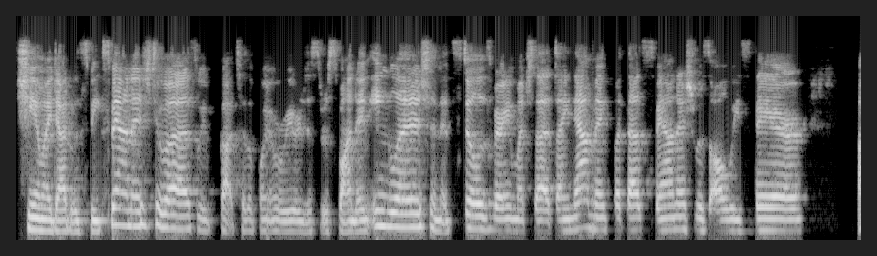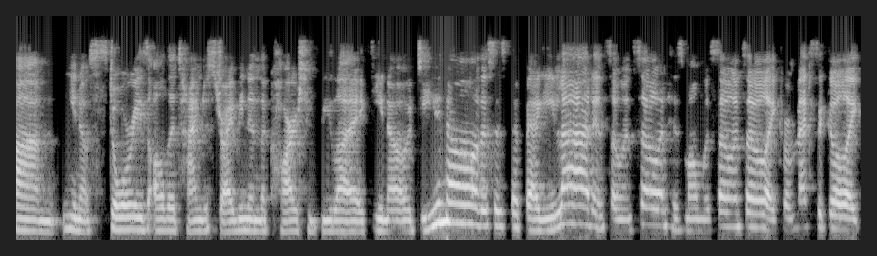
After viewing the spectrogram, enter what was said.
she and my dad would speak Spanish to us. We got to the point where we were just responding in English, and it still is very much that dynamic, but that Spanish was always there. Um, you know, stories all the time, just driving in the car. She'd be like, you know, do you know this is Pepe Aguilar and so and so, and his mom was so and so, like from Mexico. Like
